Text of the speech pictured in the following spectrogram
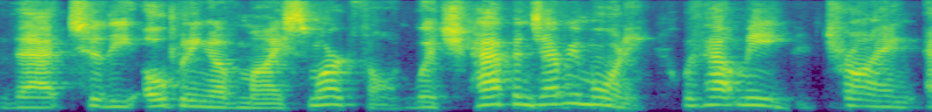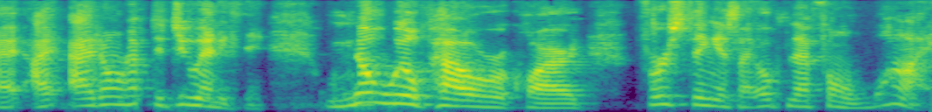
that to the opening of my smartphone, which happens every morning without me trying. I, I don't have to do anything. No willpower required. First thing is I open that phone. Why?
